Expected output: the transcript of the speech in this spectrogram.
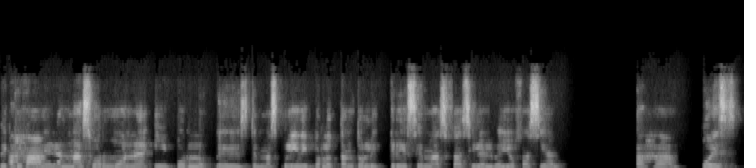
de que generan más hormona y por lo este masculino y por lo tanto le crece más fácil el vello facial. Ajá. Pues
